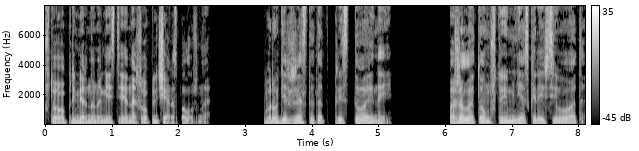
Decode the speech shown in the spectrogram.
что примерно на месте нашего плеча расположено. Вроде жест этот пристойный. Пожалуй, о том, что и мне, скорее всего, от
